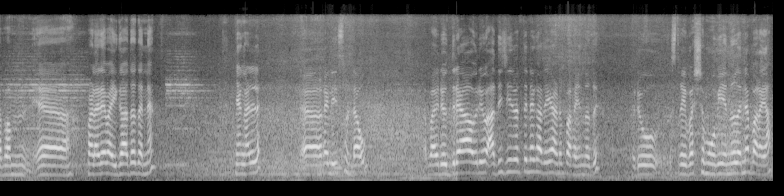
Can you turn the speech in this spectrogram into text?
അപ്പം വളരെ വൈകാതെ തന്നെ ഞങ്ങൾ റിലീസ് ഉണ്ടാവും അപ്പോൾ രുദ്ര ഒരു അതിജീവനത്തിന്റെ കഥയാണ് പറയുന്നത്. ഒരു സ്ത്രീപക്ഷ മൂവി എന്ന് തന്നെ പറയാം.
